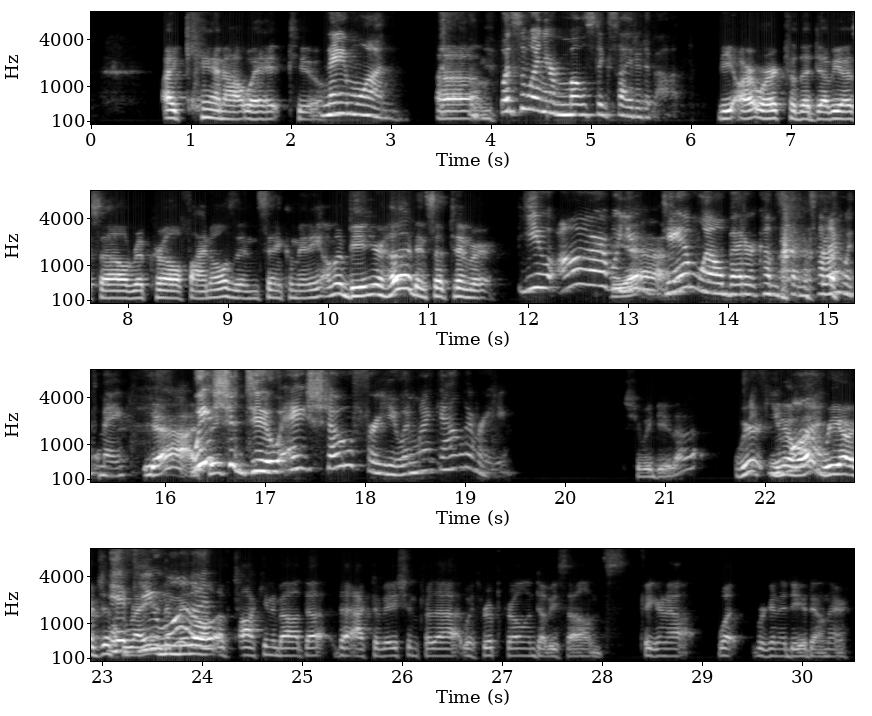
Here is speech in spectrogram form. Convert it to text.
I cannot wait to name one. Um, What's the one you're most excited about? the artwork for the WSL Rip Curl Finals in San Clemente. I'm gonna be in your hood in September. You are. Well, Yeah. you damn well better come spend time with me. Yeah, I we think- should do a show for you in my gallery. Should we do that? We're, you, you know want. what? We are just If right in the middle of talking about the the activation for that with Rip Curl and WSL and figuring out what we're gonna do down there.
